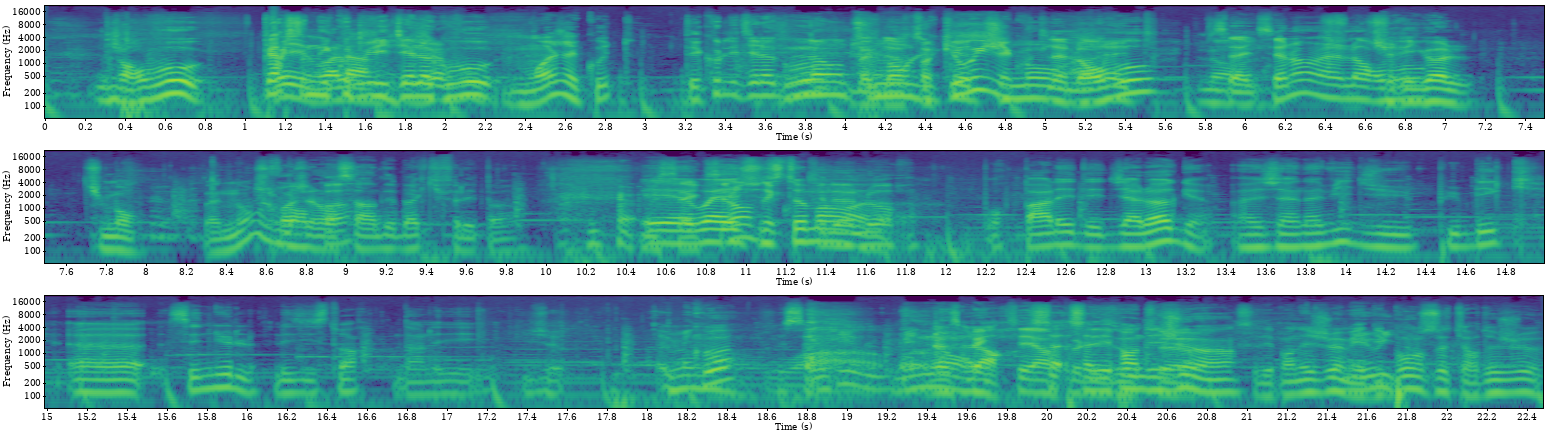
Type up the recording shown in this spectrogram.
Genre WoW, personne Oui, n'écoute voilà, les dialogues. WoW. Moi j'écoute. T'écoutes les dialogues WoW Non, tout Bah, le bien monde, que oui, j'écoute la. C'est excellent la lore Tu rigoles. Tu mens. Bah non, Je Je crois que j'ai lancé un débat qu'il fallait pas. Et ouais, justement, la euh, pour parler des dialogues, euh, j'ai un avis du public. Euh, c'est nul les histoires dans les jeux. Mais Quoi non. C'est horrible. Mais non. Alors, Respecter un ça, peu ça les dépend des jeux, hein. Ça dépend des jeux, mais, oui. bons auteurs de jeux.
